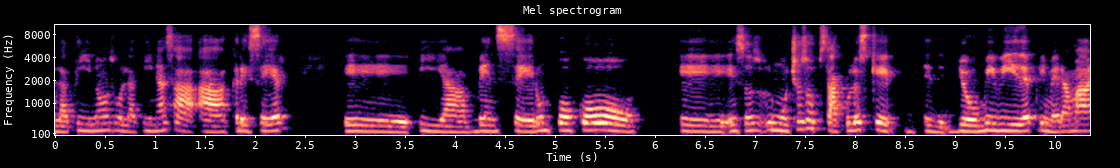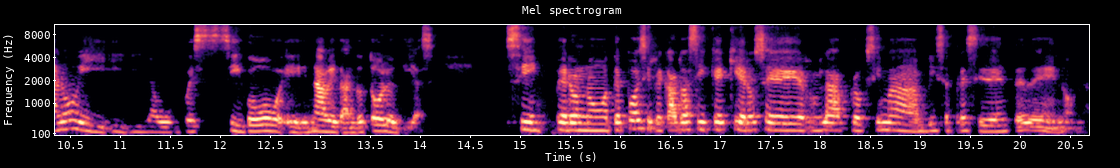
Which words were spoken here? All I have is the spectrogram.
latinos o latinas a crecer eh, y a vencer un poco eh, esos muchos obstáculos que eh, yo viví de primera mano y, aún pues sigo navegando todos los días. Sí, pero no te puedo decir, Ricardo, así que quiero ser la próxima vicepresidente de NONA.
